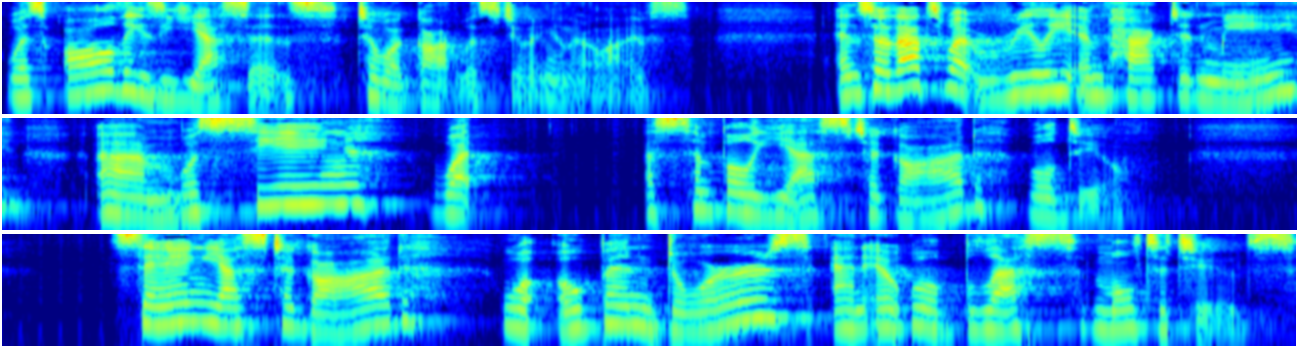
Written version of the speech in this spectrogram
was all these yeses to what God was doing in their lives. And so that's what really impacted me um, was seeing what a simple yes to God will do. Saying yes to God will open doors and it will bless multitudes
